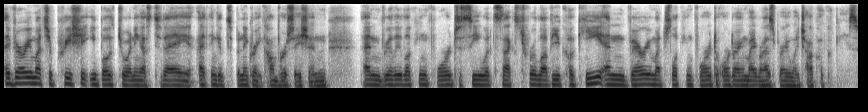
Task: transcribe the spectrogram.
I very much appreciate you both joining us today. I think it's been a great conversation and really looking forward to see what's next for Love You Cookie and very much looking forward to ordering my raspberry white chocolate cookies.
